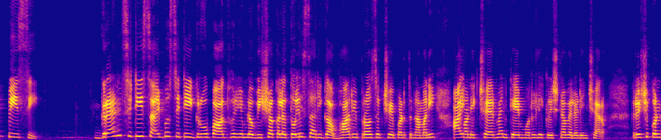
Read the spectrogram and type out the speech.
PC. Grand city cyber city group ఆధ్వర్యంలో విశాఖలో తొలిసారిగా భారీ ప్రాజెక్ట్ చేపడుతున్నామని ఐకానిక్ చైర్మన్ కె. మురళీకృష్ణ వెల్లడించారు. రిషికొండ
